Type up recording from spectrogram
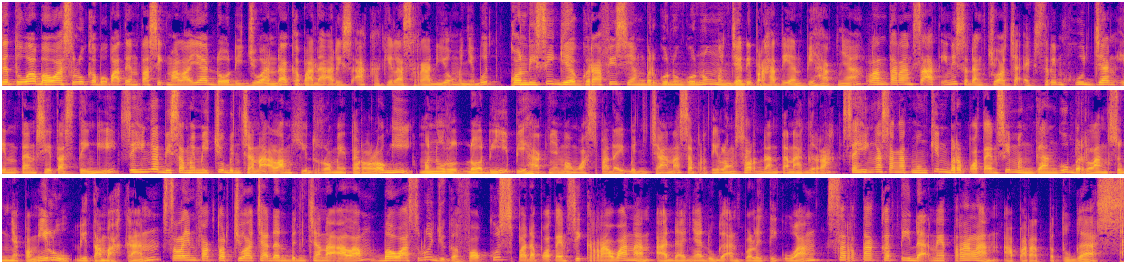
Ketua Bawaslu Kabupaten Tasikmalaya Dodi Juanda kepada Aris A Kakilas Radio menyebut kondisi geografis yang bergunung-gunung menjadi perhatian pihaknya lantaran saat ini sedang cuaca ekstrim hujan intensitas tinggi sehingga bisa memicu bencana alam hidrometeorologi. Menurut Dodi, pihaknya mewaspadai bencana seperti longsor dan tanah gerak sehingga sangat mungkin berpotensi mengganggu berlangsungnya pemilu. Ditambahkan, selain faktor cuaca dan bencana alam, Bawaslu juga fokus pada potensi kerawanan adanya dugaan politik uang, serta ketidaknetralan aparat petugas.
